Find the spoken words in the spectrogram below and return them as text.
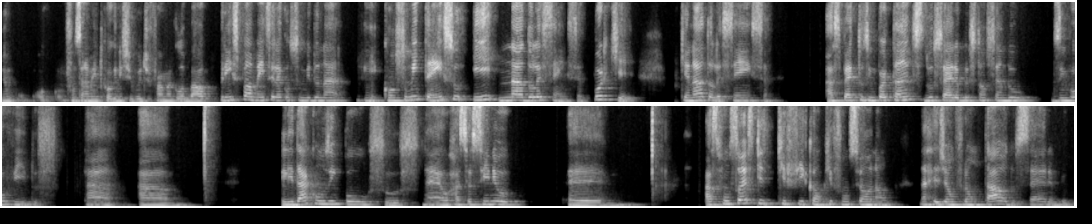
o funcionamento cognitivo de forma global, principalmente se ele é consumido na consumo intenso e na adolescência. Por quê? Porque na adolescência, aspectos importantes do cérebro estão sendo desenvolvidos, tá? A, lidar com os impulsos, né, o raciocínio, é, as funções que, que ficam, que funcionam na região frontal do cérebro,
